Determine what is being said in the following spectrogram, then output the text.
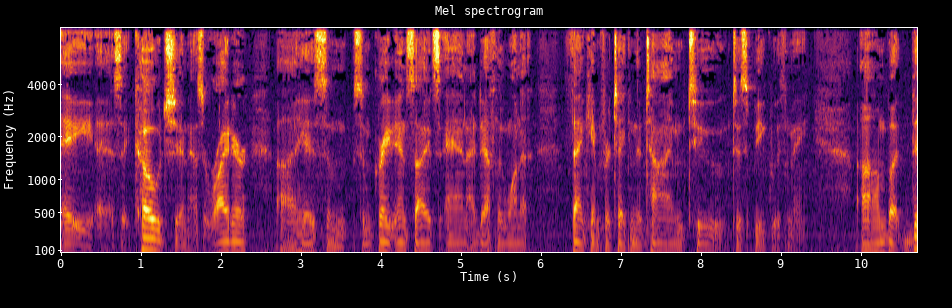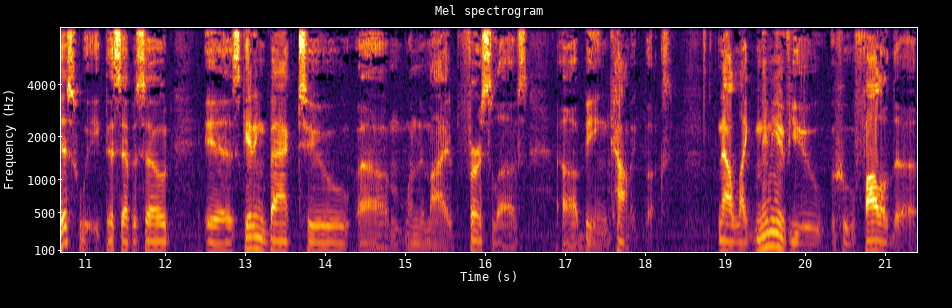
a as a coach and as a writer. he has some some great insights, and I definitely want to thank him for taking the time to to speak with me. Um, but this week, this episode is getting back to um, one of my first loves, uh, being comic books. Now, like many of you who follow the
